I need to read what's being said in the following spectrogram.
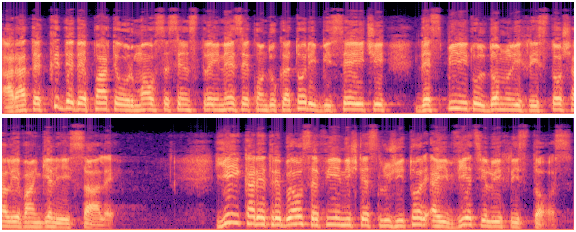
arată cât de departe urmau să se înstrăineze conducătorii bisericii de spiritul Domnului Hristos și al Evangheliei sale – ei care trebuiau să fie niște slujitori ai vieții lui Hristos,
